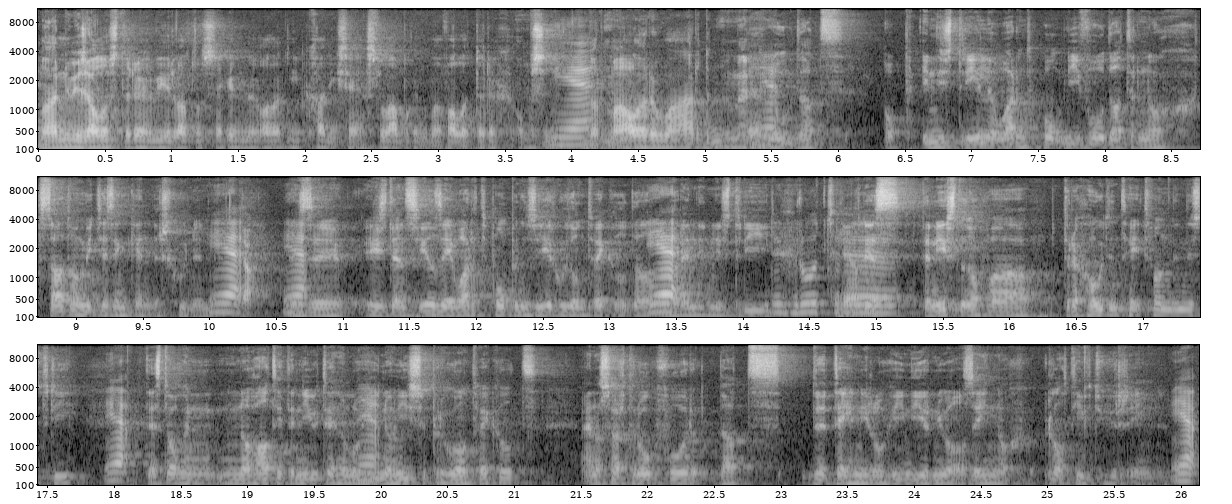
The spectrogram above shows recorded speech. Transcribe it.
Maar nu is alles terug weer, laten we zeggen, ik ga niet zeggen slabberen, maar vallen terug op zijn Ja. normalere waarden. We merken Ja. ook dat op industriële warmtepompniveau dat er nog, het staat nog een beetje in kinderschoenen. Ja. Dus eh, residentieel zijn warmtepompen zeer goed ontwikkeld al, Ja. maar in de industrie... de grotere... Ja. Er is ten eerste nog wat terughoudendheid van de industrie. ja. Het is toch een, nog altijd een nieuwe technologie, Ja. nog niet super goed ontwikkeld. En dat zorgt er ook voor dat de technologieën die er nu al zijn, nog relatief duur zijn. Ja,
